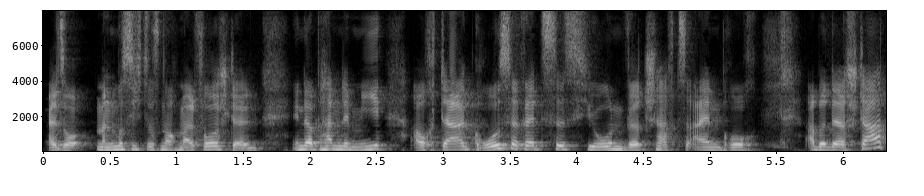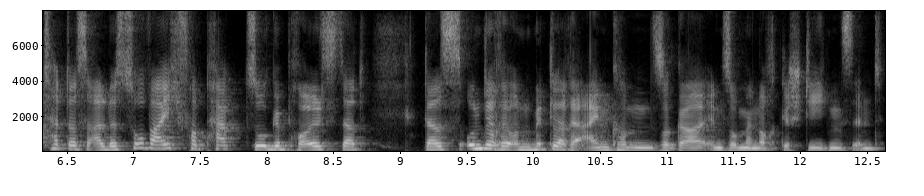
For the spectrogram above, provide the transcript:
Also man muss sich das nochmal vorstellen. In der Pandemie auch da große Rezession, Wirtschaftseinbruch. Aber der Staat hat das alles so weich verpackt, so gepolstert, dass untere und mittlere Einkommen sogar in Summe noch gestiegen sind.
